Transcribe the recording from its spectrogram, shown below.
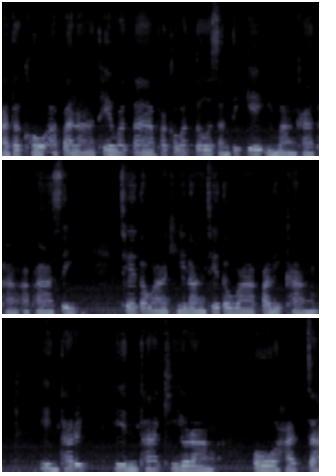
อัตโคอัปปลาเทวตาภควโต สันติเกอิมังคาถังอภาสิเชตวาคีรังเชตวาปริขัง อินทริอินทาคีรัง โอหัจจะ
